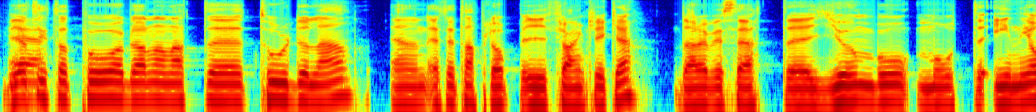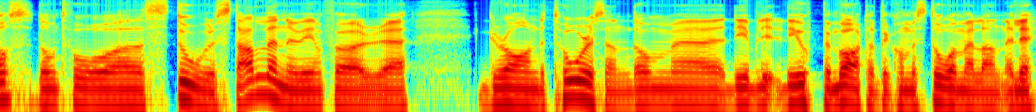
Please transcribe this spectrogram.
Vi har eh. tittat på bland annat eh, Tour de l'Ain en, ett etapplopp i Frankrike. Där har vi sett eh, Jumbo mot Ineos, de två storstallen nu inför eh, Grand Toursen. De, eh, det, blir, det är uppenbart att det kommer stå mellan, eller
